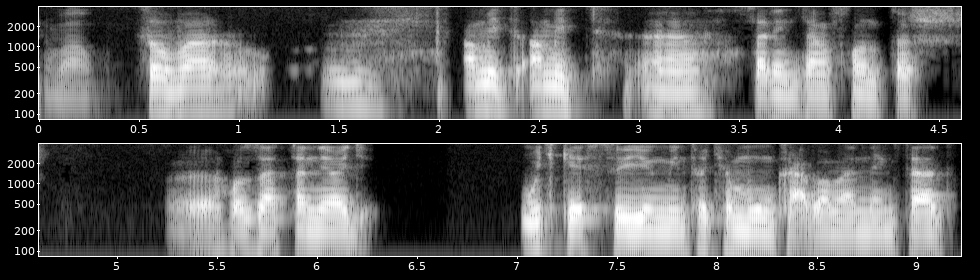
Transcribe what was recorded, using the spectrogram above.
Wow. Szóval, amit, amit uh, szerintem fontos uh, hozzátenni, hogy úgy készüljünk, mintha munkába mennénk. Tehát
